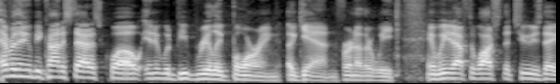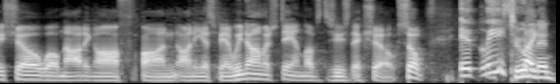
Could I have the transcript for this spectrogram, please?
everything would be kind of status quo and it would be really boring again for another week. And we'd have to watch the Tuesday show while nodding off on on ESPN. We know how much Dan loves the Tuesday show, so at least like in.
